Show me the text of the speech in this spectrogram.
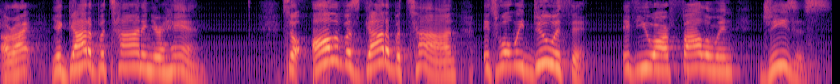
All right? You got a baton in your hand. So, all of us got a baton. It's what we do with it if you are following Jesus.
